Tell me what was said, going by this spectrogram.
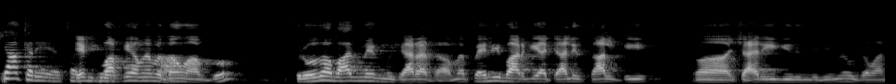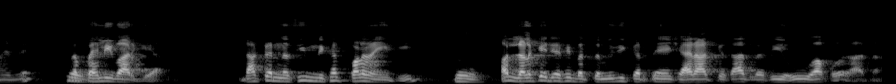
क्या करें ऐसा एक वाकया मैं बताऊँ आपको फिरोजाबाद में एक मुशायरा था। मैं पहली बार गया चालीस साल की शायरी की ज़िंदगी में उस जमाने में। मैं हम्म, पहली बार गया। डॉक्टर नसीम निखत पढ़ रही थी। हम्म, और लड़के जैसे बदतमीजी करते हैं शायरात के साथ वैसे ही हु हक हो रहा था।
